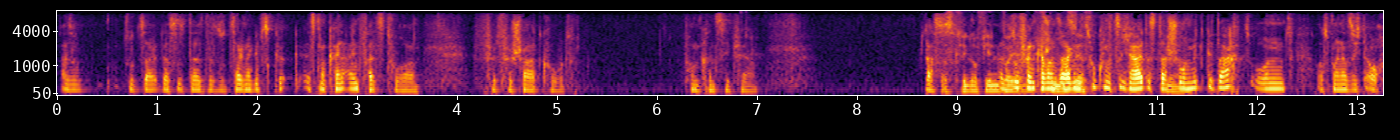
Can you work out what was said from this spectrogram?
Also sozusagen, das ist das, sozusagen, da gibt es erstmal kein Einfallstor für, für Schadcode vom Prinzip her. Das, das klingt auf jeden Fall. Insofern kann man sagen, die Zukunftssicherheit ist da ja. schon mitgedacht und aus meiner Sicht auch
